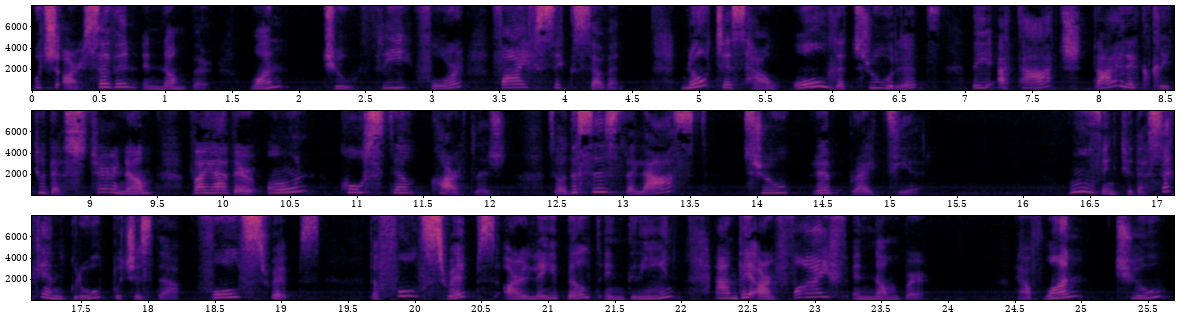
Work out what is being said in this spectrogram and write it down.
which are seven in number. One, two, three, four, five, six, seven. Notice how all the true ribs, they attach directly to the sternum via their own costal cartilage. So this is the last true rib right here. Moving to the second group, which is the false ribs. The false ribs are labeled in green and they are five in number. We have one, two,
